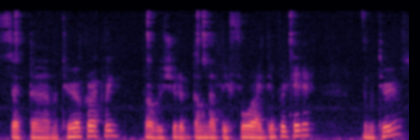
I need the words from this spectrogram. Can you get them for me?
set the material correctly. Probably should have done that before I duplicated the materials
